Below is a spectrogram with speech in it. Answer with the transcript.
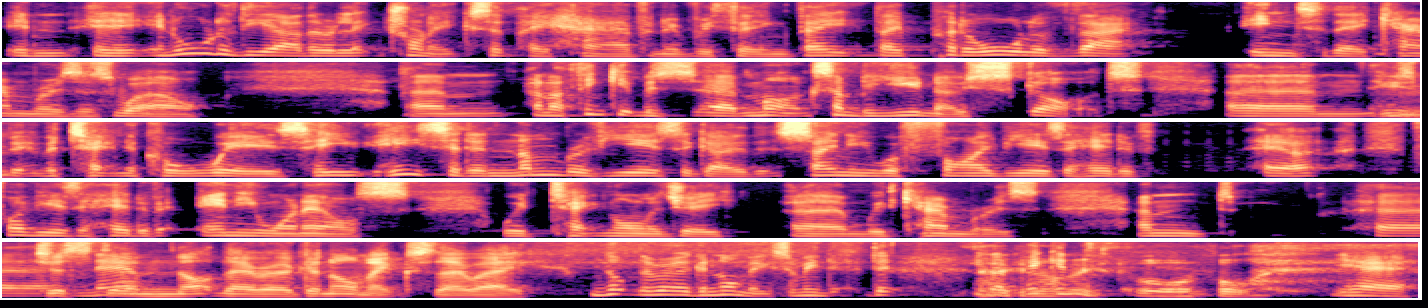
in, in in all of the other electronics that they have and everything. They they put all of that into their cameras as well. Um, and I think it was uh, Mark, somebody you know, Scott, um, who's mm. a hmm. bit of a technical whiz. He he said a number of years ago that Sony were five years ahead of uh, five years ahead of anyone else with technology um, with cameras and. Uh, Just now, um, not their ergonomics, though, eh? Not their ergonomics. I mean, the, you know, picking, awful. Yeah,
